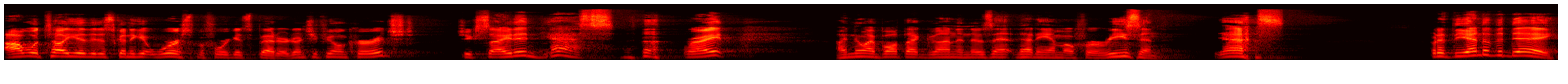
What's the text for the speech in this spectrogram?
I will tell you that it's going to get worse before it gets better. Don't you feel encouraged? Are You excited? Yes. right? I know I bought that gun and that, that ammo for a reason. Yes. But at the end of the day,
